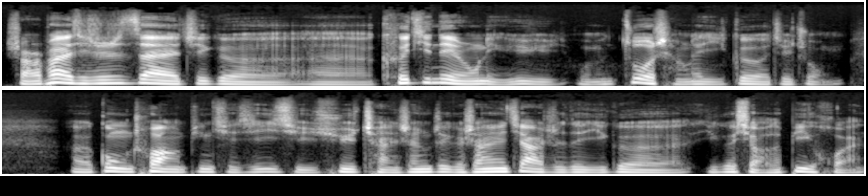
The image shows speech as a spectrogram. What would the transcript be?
少儿派其实是在这个呃科技内容领域，我们做成了一个这种。呃，共创，并且是一起去产生这个商业价值的一个一个小的闭环，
